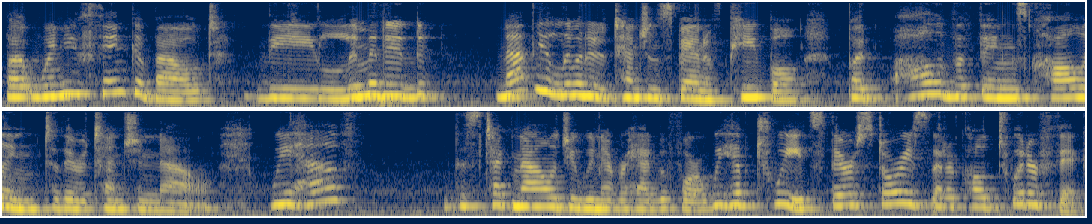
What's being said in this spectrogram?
But when you think about the limited, not the limited attention span of people, but all of the things calling to their attention now, we have this technology we never had before. We have tweets. There are stories that are called Twitter fic,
